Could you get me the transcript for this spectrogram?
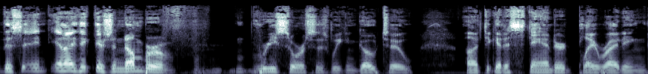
this and, and, I think there's a number of resources we can go to uh, to get a standard playwriting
